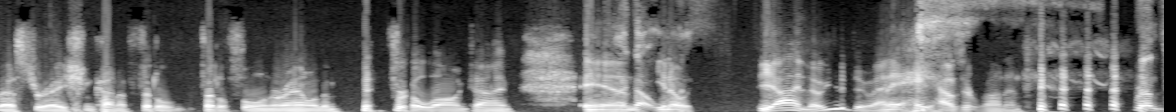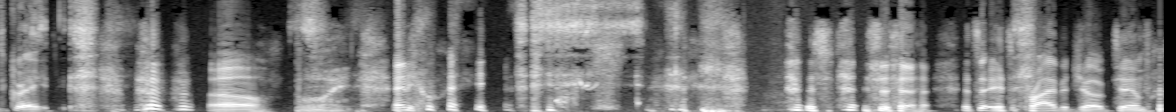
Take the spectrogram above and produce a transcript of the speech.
restoration, kind of fiddle fiddle fooling around with them for a long time, I and got you know, one. yeah, I know you do. And hey, how's it running? Runs great. oh boy. Anyway, it's, it's, a, it's a it's a private joke, Tim.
